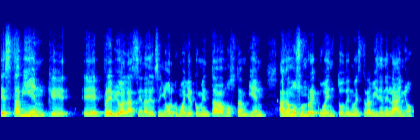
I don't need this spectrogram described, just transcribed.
Está bien que eh, previo a la cena del Señor, como ayer comentábamos también, hagamos un recuento de nuestra vida en el año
